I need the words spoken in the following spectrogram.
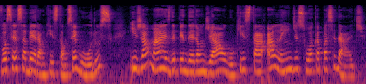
vocês saberão que estão seguros e jamais dependerão de algo que está além de sua capacidade.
